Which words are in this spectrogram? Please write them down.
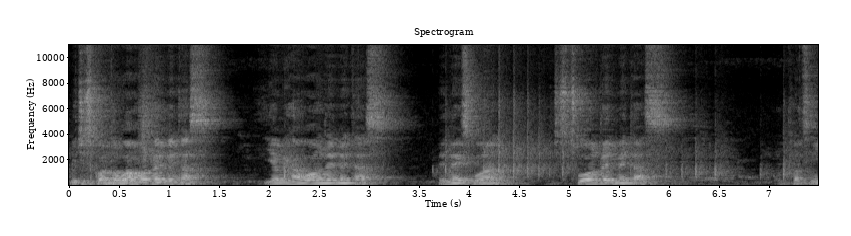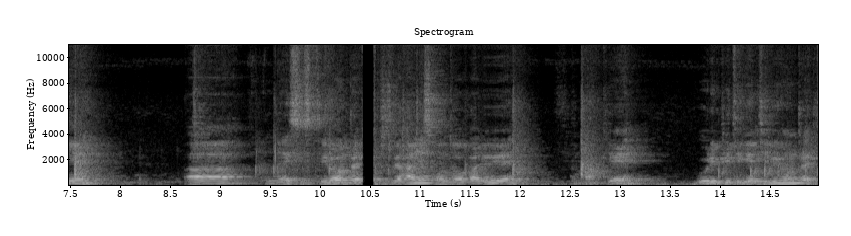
which is contour 100 meters. Here we have 100 meters. The next one is 200 meters. Here. Uh, next is 300, which is the highest contour value here. Okay. We repeat again 300.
